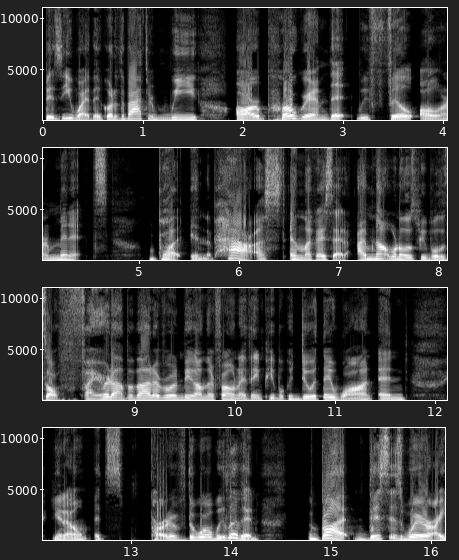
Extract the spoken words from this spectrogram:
busy while they go to the bathroom. We are programmed that we fill all our minutes. But in the past, and like I said, I'm not one of those people that's all fired up about everyone being on their phone. I think people can do what they want, and, you know, it's part of the world we live in. But this is where I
